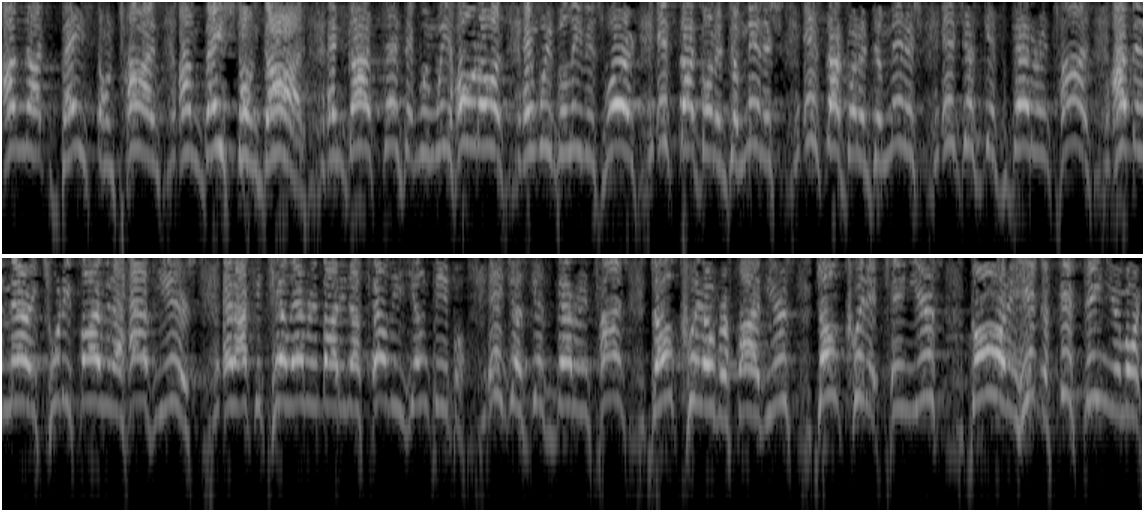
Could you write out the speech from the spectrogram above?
I'm not based on time, I'm based on God. And God says that when we hold on and we believe His Word, it's not going to diminish. It's not going to diminish. It just gets better in time. I've been married 25 and a half years, and I can tell everybody, now tell these young people, it just gets better in time. Don't quit over five years. Don't quit at 10 years. Go on and hit the 15 year mark.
